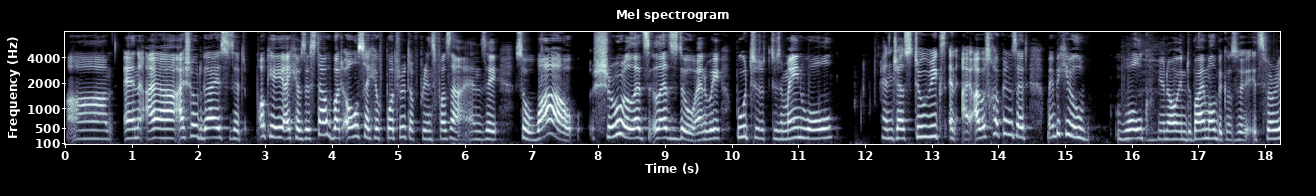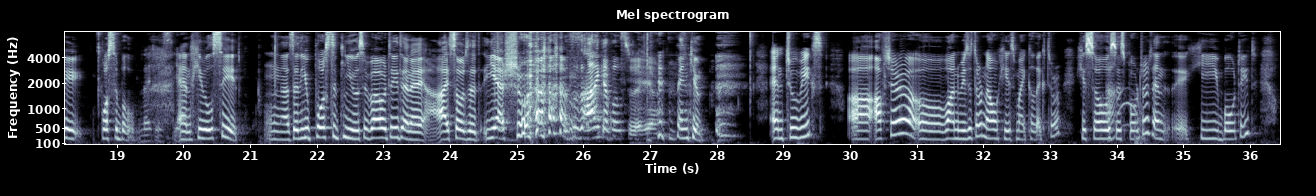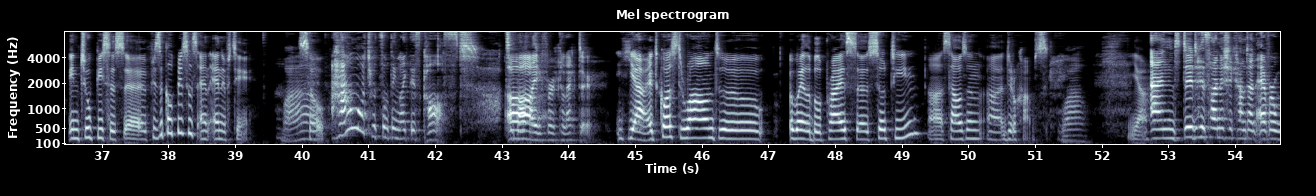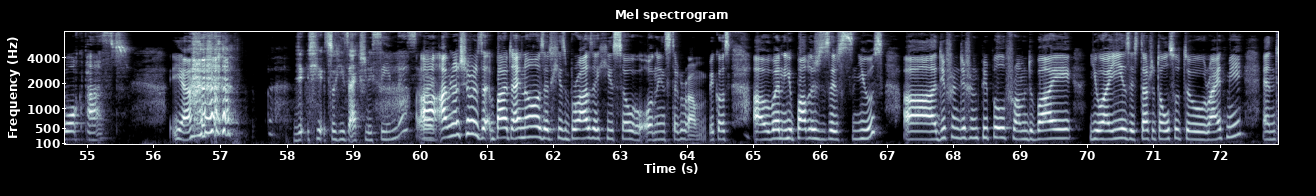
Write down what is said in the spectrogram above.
Um, and I, I, showed guys that okay i have this stuff but also i have portrait of prince fazza. And they so wow sure let's let's do. And we put to, to the main wall and just two weeks. And I, I was hoping that maybe he will walk you know in dubai mall because it's very possible. That is, yeah. And he will see it. Mm, then you posted news about it, and I, I thought that, yeah, sure. this is Annika posted it, yeah. Thank you. And two weeks uh, after, uh, one visitor, now he's my collector, he saw ah. this portrait and uh, he bought it in two pieces, uh, physical pieces and NFT. Wow. So, how much would something like this cost to uh, buy for a collector? Yeah, it cost around uh, available price uh, 13,000 uh, uh, dirhams. Wow. Yeah. And did His Highness Sheikh Hamdan ever walk past? Yeah. so he's actually seen this? Uh, I'm not sure, that, but I know that his brother he saw on Instagram because uh, when you publish this news, uh, different different people from Dubai, UAE, they started also to write me and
